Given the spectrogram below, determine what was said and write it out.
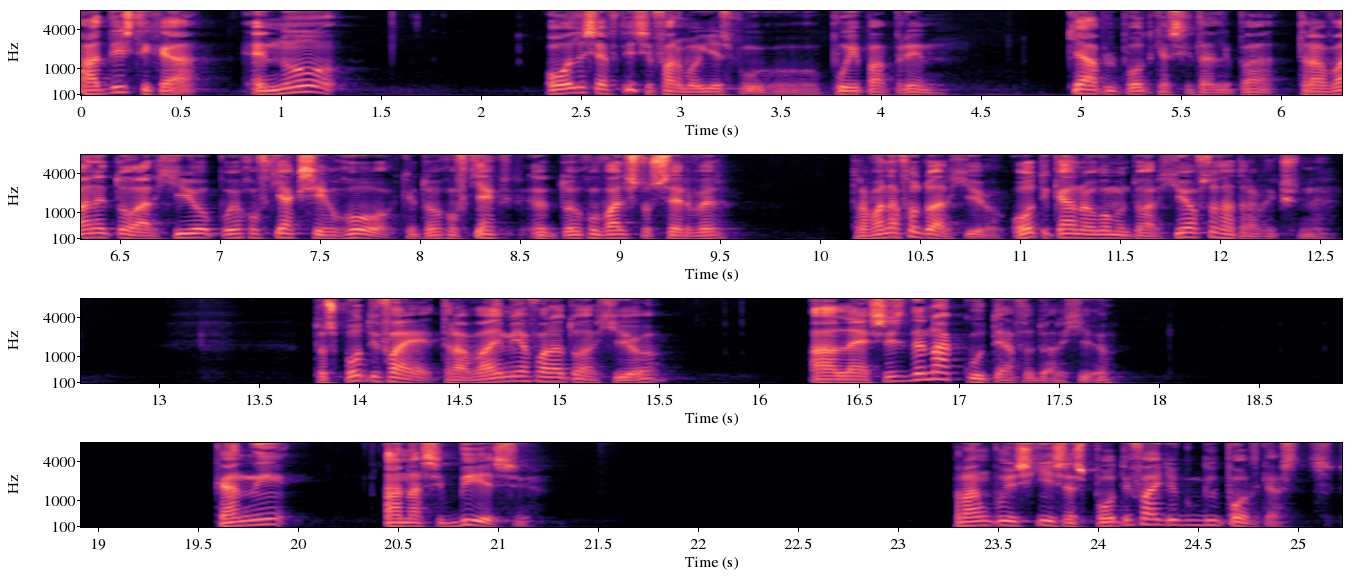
Αντίστοιχα, ενώ όλες αυτές οι εφαρμογές που, που είπα πριν και Apple Podcast και τα λοιπά τραβάνε το αρχείο που έχω φτιάξει εγώ και το έχω, φτιάξει, το έχω βάλει στο σερβερ τραβάνε αυτό το αρχείο ό,τι κάνω εγώ με το αρχείο αυτό θα τραβήξουν το Spotify τραβάει μία φορά το αρχείο αλλά εσείς δεν ακούτε αυτό το αρχείο. Κάνει ανασυμπίεση. Πράγμα που ισχύει σε Spotify και Google Podcasts.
